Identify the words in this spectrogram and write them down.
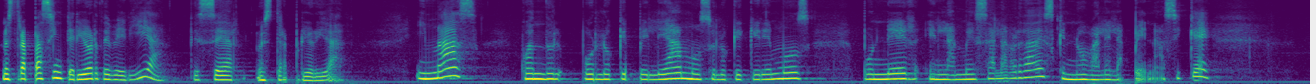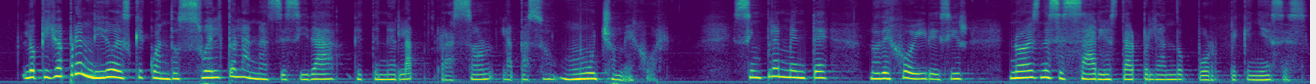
Nuestra paz interior debería de ser nuestra prioridad. Y más cuando por lo que peleamos o lo que queremos poner en la mesa, la verdad es que no vale la pena. Así que lo que yo he aprendido es que cuando suelto la necesidad de tener la razón, la paso mucho mejor. Simplemente lo dejo ir y decir, no es necesario estar peleando por pequeñeces.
